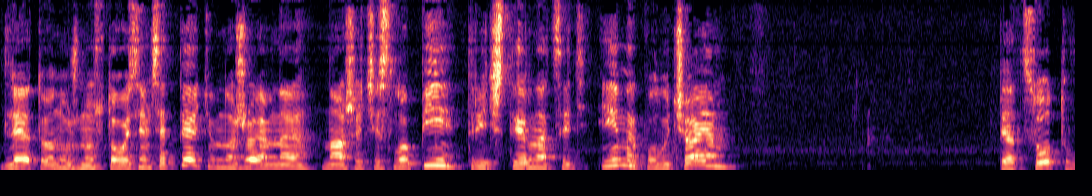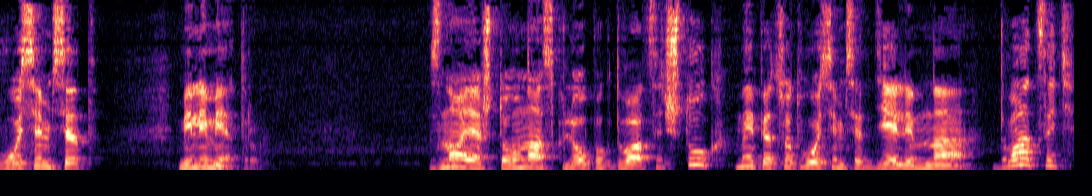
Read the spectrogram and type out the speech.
Для этого нужно 185 умножаем на наше число π 3,14 и мы получаем 580 миллиметров. Зная, что у нас клепок 20 штук, мы 580 делим на 20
